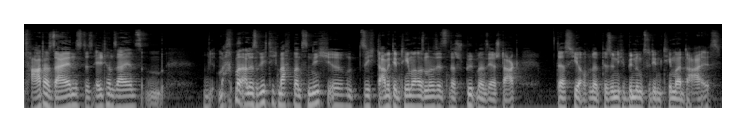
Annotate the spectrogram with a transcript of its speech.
Vaterseins, des Elternseins, macht man alles richtig, macht man es nicht äh, und sich da mit dem Thema auseinandersetzen, das spürt man sehr stark, dass hier auch eine persönliche Bindung zu dem Thema da ist.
